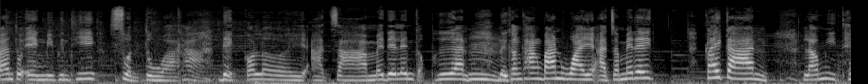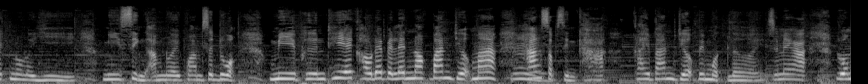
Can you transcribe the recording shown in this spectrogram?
บ้านตัวเองมีพื้นที่ส่วนตัวค่ะเด็กก็เลยอาจจะไม่ได้เล่นกับเพื่อนอืมหรือข้างๆ บ้านวัยอาจจะไม่ได้ ใกล้กัน แล้วมีเทคโนโลยี มีสิ่งอำนวยความสะดวก มีพื้นที่ให้เขาได้ไปเล่นนอกบ้านเยอะมากอืมห้างสรรพสินค้าใกล้บ้านเยอะไปหมดเลยใช่ไหมคะรวม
